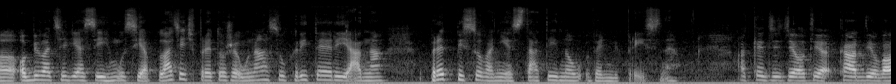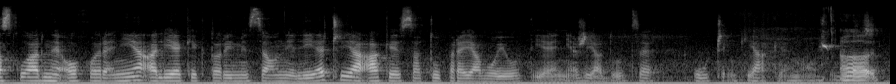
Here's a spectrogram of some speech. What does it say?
obyvateľia si ich musia platiť, pretože u nás sú kritéria na predpisovanie statínov veľmi prísne. A keď ide o tie kardiovaskulárne ochorenia a lieky, ktorými sa oni liečia, aké sa tu prejavujú tie nežiadúce účinky, aké môžu byť? Uh,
